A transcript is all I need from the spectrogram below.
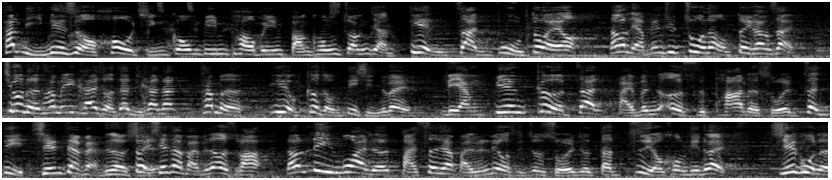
它里面是有后勤、工兵、炮兵、防空装甲、电战部队哦。然后两边去做那种对抗赛。结果呢，他们一开始在你看他，他们也有各种地形，对不对？两边各占。百分之二十趴的所谓阵地，先占百分之二十，对，先占百分之二十八，然后另外的把剩下百分之六十就是所谓就当自由空地，对。结果呢，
